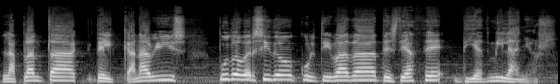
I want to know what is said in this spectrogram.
la planta del cannabis pudo haber sido cultivada desde hace 10.000 años.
